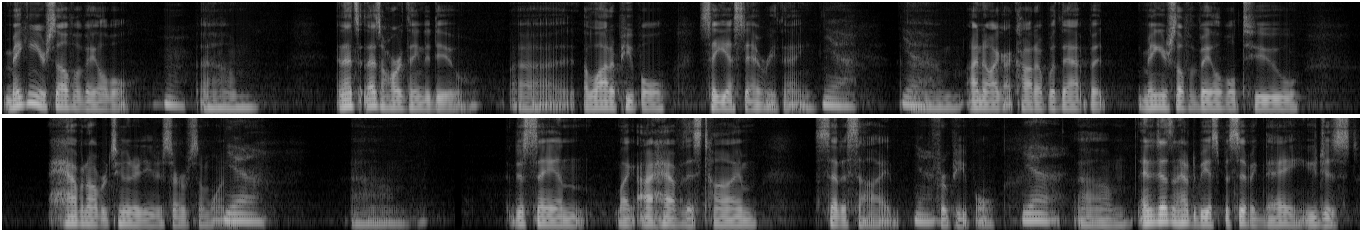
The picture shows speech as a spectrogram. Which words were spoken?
making yourself available. Um, and that's that's a hard thing to do. Uh, a lot of people say yes to everything. Yeah. Yeah. Um, I know I got caught up with that, but making yourself available to have an opportunity to serve someone. yeah. Just saying, like, I have this time set aside Yeah. for people. Yeah. Um, and it doesn't have to be a specific day. You just,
